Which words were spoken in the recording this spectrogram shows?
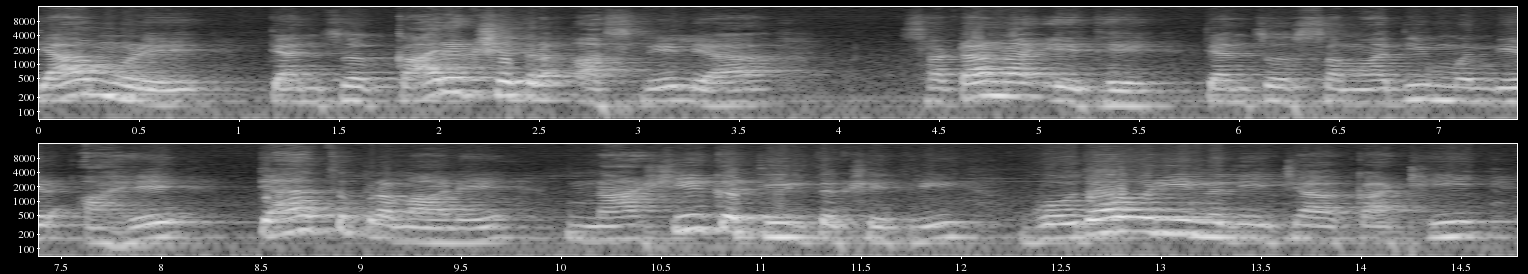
त्यामुळे त्यांचं कार्यक्षेत्र असलेल्या सटाणा येथे त्यांचं समाधी मंदिर आहे. त्याचप्रमाणे नाशिक तीर्थक्षेत्री गोदावरी नदीच्या काठी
